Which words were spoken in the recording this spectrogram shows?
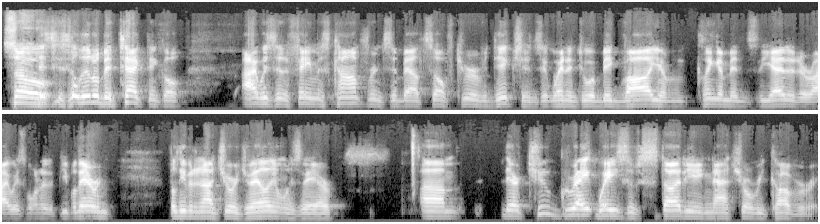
So this is a little bit technical. I was at a famous conference about self-cure of addictions. It went into a big volume. Klingemann's the editor. I was one of the people there. And believe it or not george vaillant was there. Um, there are two great ways of studying natural recovery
